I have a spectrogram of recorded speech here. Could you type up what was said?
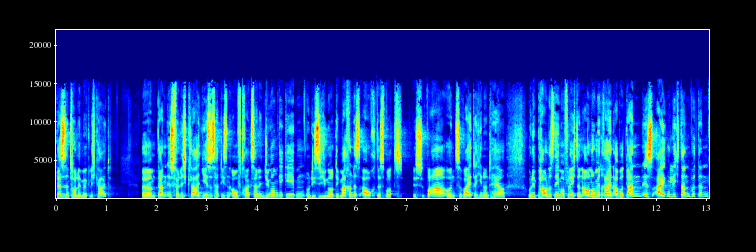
Das ist eine tolle Möglichkeit ähm, dann ist völlig klar, Jesus hat diesen Auftrag seinen Jüngern gegeben und diese Jünger, die machen das auch, das Wort ist wahr und so weiter hin und her. Und den Paulus nehmen wir vielleicht dann auch noch mit rein, aber dann ist eigentlich, dann wird dann,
